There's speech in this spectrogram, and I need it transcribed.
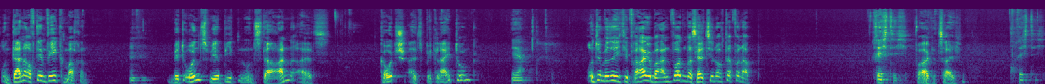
Und dann auf den Weg machen. Mhm mit uns. Wir bieten uns da an als Coach, als Begleitung. Ja. Und Sie müssen sich die Frage beantworten, was hält Sie noch davon ab? Richtig. Fragezeichen. Richtig.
